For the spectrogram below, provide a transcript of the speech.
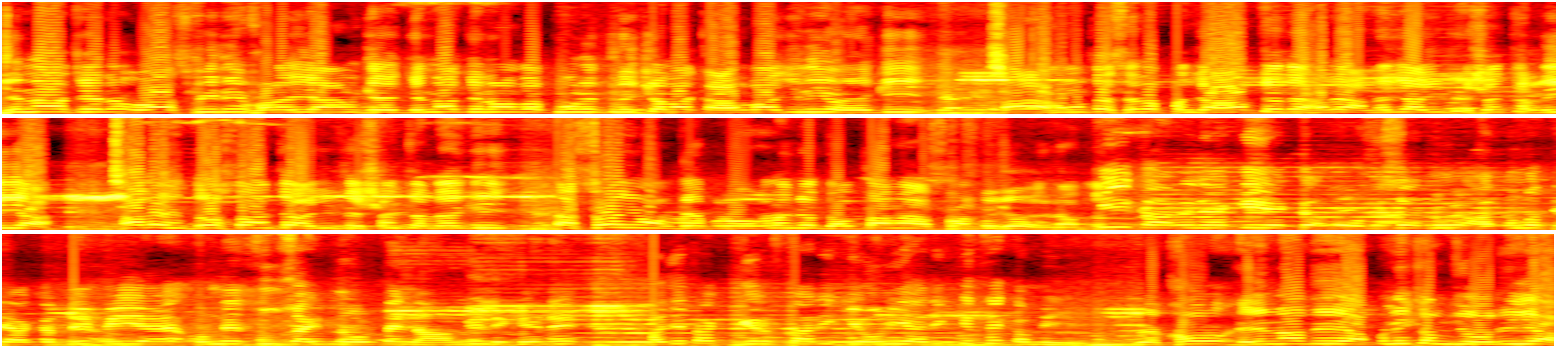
ਜਿੰਨਾ ਚਿਰ ਓਐਸਪੀ ਨਹੀਂ ਫੜੇ ਜਾਣਗੇ ਜਿੰਨਾ ਚਿਰ ਉਹਨਾਂ ਦਾ ਪੂਰੀ ਤਰੀਕੇ ਨਾਲ ਕਾਰਵਾਈ ਨਹੀਂ ਹੋਏਗੀ ਸਾ ਹੁਣ ਤੇ ਸਿਰਫ ਪੰਜਾਬ 'ਚ ਤੇ ਹਰਿਆਣੇ 'ਚ ਐਜੀਟੇਸ਼ਨ ਚੱਲੀ ਆ ਸਾਰੇ ਹਿੰਦੁਸਤਾਨ 'ਚ ਐਜੀਟੇਸ਼ਨ ਚੱਲੇਗੀ ਤਰ੍ਹਾਂ ਹੀ ਹੋਣਗੇ ਪ੍ਰੋਗਰਾਮ ਜੋ ਦਲਤਾਂ ਨਾਲ ਤਰ੍ਹਾਂ ਕੁਝ ਹੋਏਗਾ ਕੀ ਕਾਰਨ ਹੈ ਕਿ ਇੱਕ ਅਫਸਰ ਨੂੰ ਆਤਮ ਹੱਤਿਆ ਕਰਨੀ ਪਈ ਹੈ? ਉਹਨੇ ਸੁਸਾਈਡ ਨੋਟ ਤੇ ਨਾਮ ਵੀ ਲਿਖੇ ਨੇ। ਅਜੇ ਤੱਕ ਗ੍ਰਿਫਤਾਰੀ ਕਿਉਂ ਨਹੀਂ ਆ ਰਹੀ? ਕਿੱਥੇ ਕਮੀ ਹੈ? ਵੇਖੋ ਇਹਨਾਂ ਦੀ ਆਪਣੀ ਕਮਜ਼ੋਰੀ ਆ।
